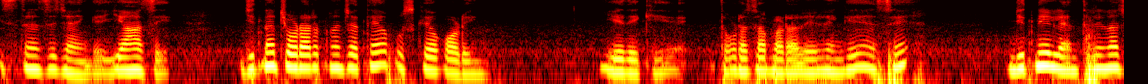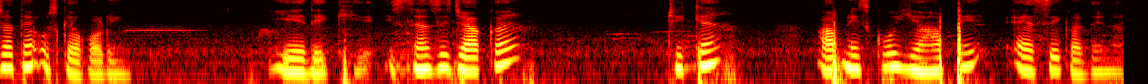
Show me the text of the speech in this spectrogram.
इस तरह से जाएँगे, यहाँ से। जितना चौड़ा रखना चाहते हैं आप, उसके अकॉर्डिंग ये देखिए थोड़ा सा बड़ा ले लेंगे ऐसे। जितनी लेंथ लेना चाहते हैं, उसके अकॉर्डिंग ये देखिए, इस तरह से जाकर, ठीक है? आपने इसको यहाँ पे ऐसे कर देना।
